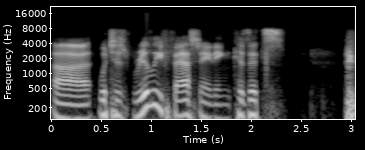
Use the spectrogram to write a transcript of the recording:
uh, which is really fascinating because it's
